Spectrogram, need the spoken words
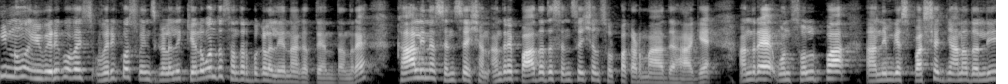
ಇನ್ನು ಈ ವೆರಿಕೋವೆಸ್ ವೆರಿಕೋಸ್ ವೈನ್ಸ್ಗಳಲ್ಲಿ ಕೆಲವೊಂದು ಸಂದರ್ಭಗಳಲ್ಲಿ ಏನಾಗುತ್ತೆ ಅಂತಂದರೆ ಕಾಲಿನ ಸೆನ್ಸೇಷನ್, ಅಂದರೆ ಪಾದದ ಸೆನ್ಸೇಷನ್ ಸ್ವಲ್ಪ ಕಡಿಮೆ ಆದ ಹಾಗೆ, ಅಂದರೆ ಒಂದು ಸ್ವಲ್ಪ ನಿಮಗೆ ಸ್ಪರ್ಶ ಜ್ಞಾನದಲ್ಲಿ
